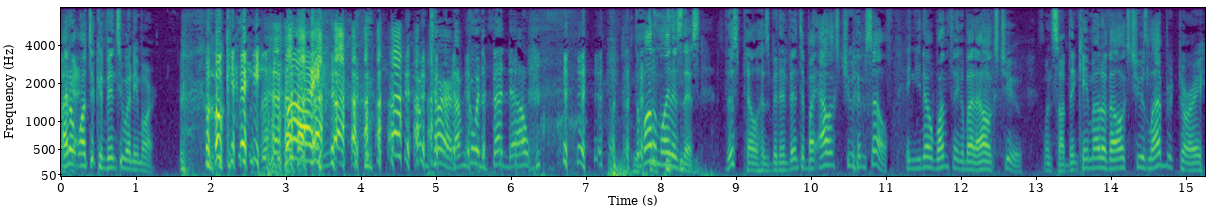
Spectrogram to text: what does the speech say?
I don't want to convince you anymore. okay, bye. I'm tired. I'm going to bed now. The bottom line is this. This pill has been invented by Alex Chiu himself. And you know one thing about Alex Chiu. When something came out of Alex Chiu's laboratory,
